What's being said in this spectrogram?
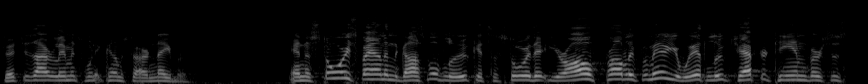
Stretches our limits when it comes to our neighbor. And the story is found in the Gospel of Luke. It's a story that you're all probably familiar with. Luke chapter 10, verses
